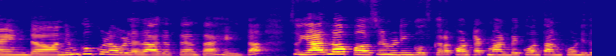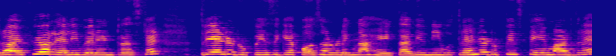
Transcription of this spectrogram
ಆ್ಯಂಡ್ ನಿಮಗೂ ಕೂಡ ಒಳ್ಳೇದಾಗತ್ತೆ ಅಂತ ಹೇಳ್ತಾ. ಸೊ ಯಾರೆಲ್ಲ ಪರ್ಸನಲ್ ರೀಡಿಂಗ್ಗೋಸ್ಕರ ಕಾಂಟ್ಯಾಕ್ಟ್ ಮಾಡಬೇಕು ಅಂತ ಅನ್ಕೊಂಡಿದ್ರೆ if you are really very interested three hundred ರುಪೀಸಿಗೆ ಪರ್ಸನಲ್ ರೀಡಿಂಗ್ನ ಹೇಳ್ತಾ ಇದೀವಿ. ನೀವು ತ್ರೀ ಹಂಡ್ರೆಡ್ ರುಪೀಸ್ ಪೇ ಮಾಡಿದ್ರೆ,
